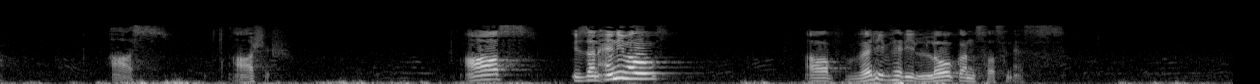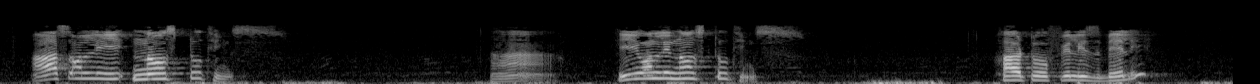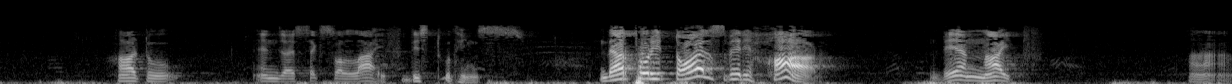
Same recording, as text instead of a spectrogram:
As. Ashish. As is an animal of very, very low consciousness. Us only knows two things. Ah, he only knows two things. How to fill his belly, how to enjoy sexual life, these two things. Therefore he toils very hard, day and night. Ah.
